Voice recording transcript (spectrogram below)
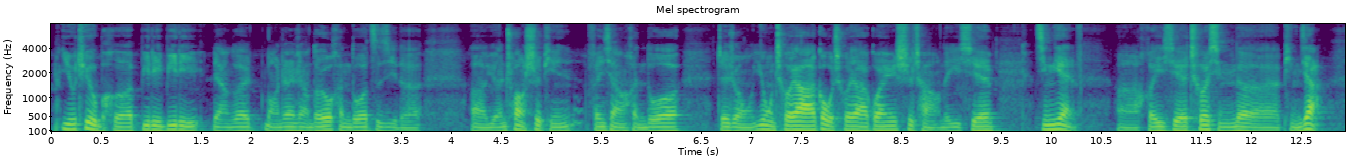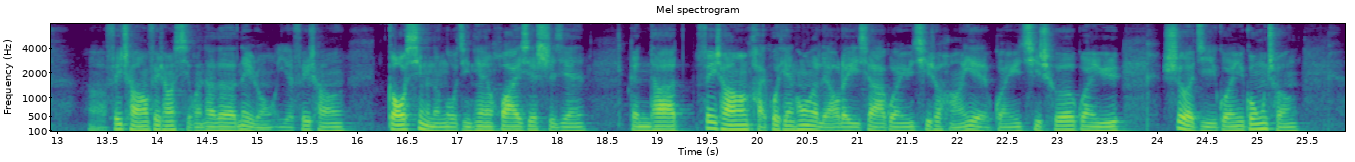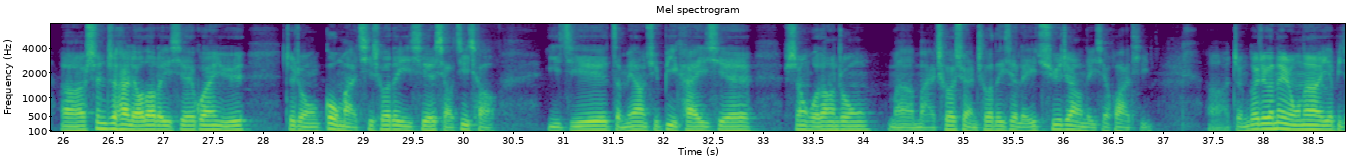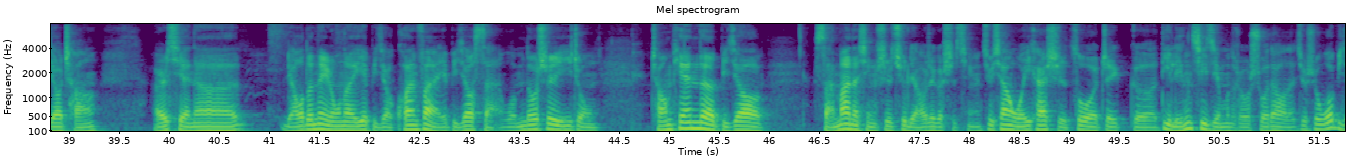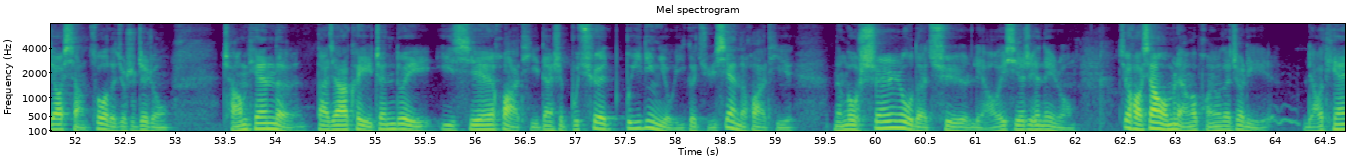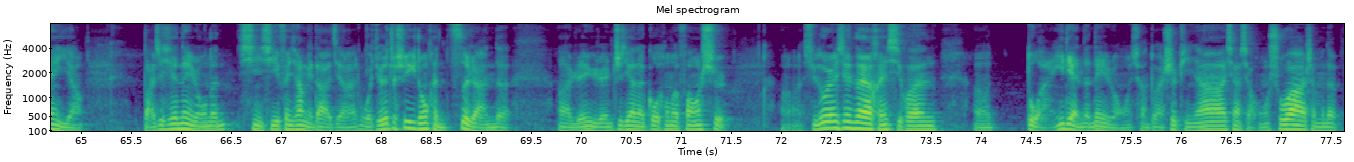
YouTube 和哔哩哔哩两个网站上都有很多自己的啊原创视频，分享很多这种用车呀、购车呀、关于市场的一些经验啊和一些车型的评价。啊，非常非常喜欢他的内容，也非常高兴能够今天花一些时间跟他非常海阔天空的聊了一下关于汽车行业、关于汽车、关于设计、关于工程，呃，甚至还聊到了一些关于这种购买汽车的一些小技巧，以及怎么样去避开一些生活当中呃买车选车的一些雷区这样的一些话题。啊，整个这个内容呢也比较长，而且呢。聊的内容呢也比较宽泛，也比较散。我们都是一种长篇的、比较散漫的形式去聊这个事情。就像我一开始做这个第零期节目的时候说到的，就是我比较想做的就是这种长篇的，大家可以针对一些话题，但是不确不一定有一个局限的话题，能够深入的去聊一些这些内容。就好像我们两个朋友在这里聊天一样，把这些内容的信息分享给大家。我觉得这是一种很自然的。啊，人与人之间的沟通的方式，啊，许多人现在很喜欢呃短一点的内容，像短视频啊，像小红书啊什么的。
